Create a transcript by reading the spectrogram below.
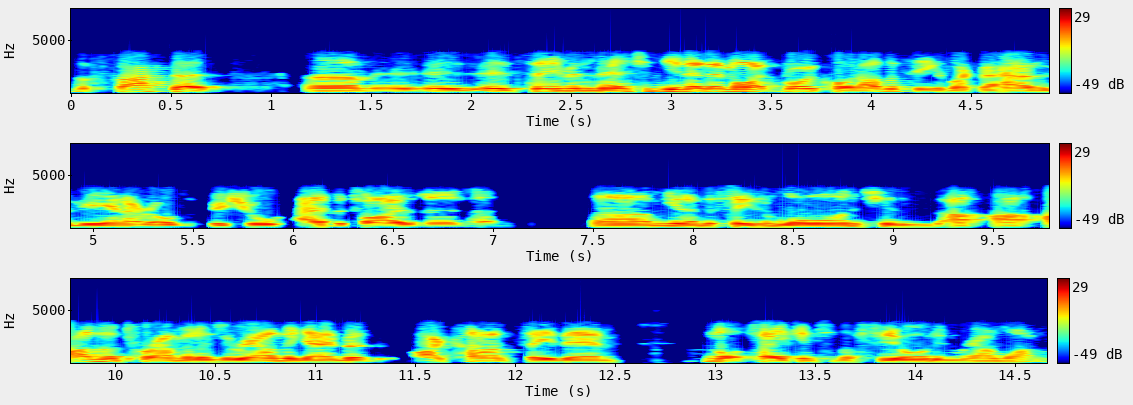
the fact that um, it, it's even mentioned, you know, they might boycott other things like they have the NRL's official advertisement and um, you know, the season launch and uh, uh, other parameters around the game, but I can't see them not taken to the field in round one.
